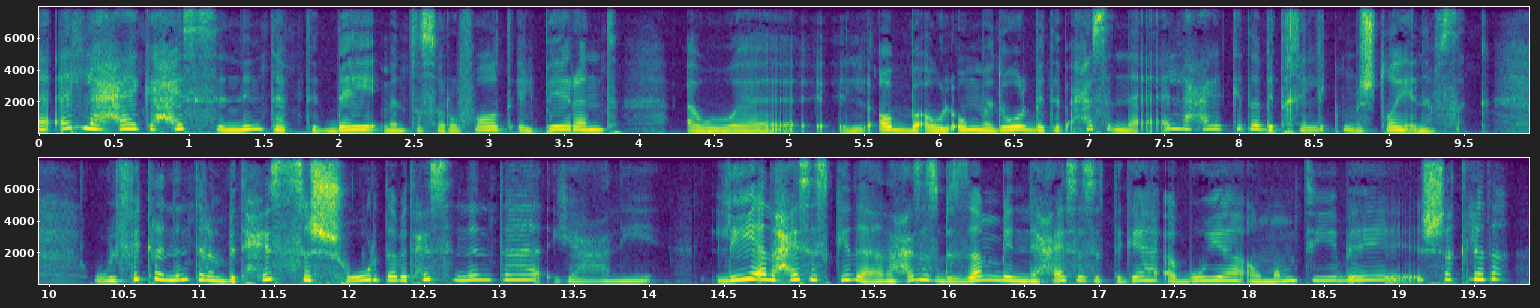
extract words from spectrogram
أقل حاجة حاسس إن أنت بتتضايق من تصرفات البيرنت أو الأب أو الأم دول بتبقى حاسس إن أقل حاجة كده بتخليك مش طايق نفسك. والفكرة إن أنت لما بتحس الشعور ده بتحس إن أنت يعني ليه أنا حاسس كده؟ أنا حاسس بالذنب إني حاسس اتجاه أبويا أو مامتي بالشكل ده.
